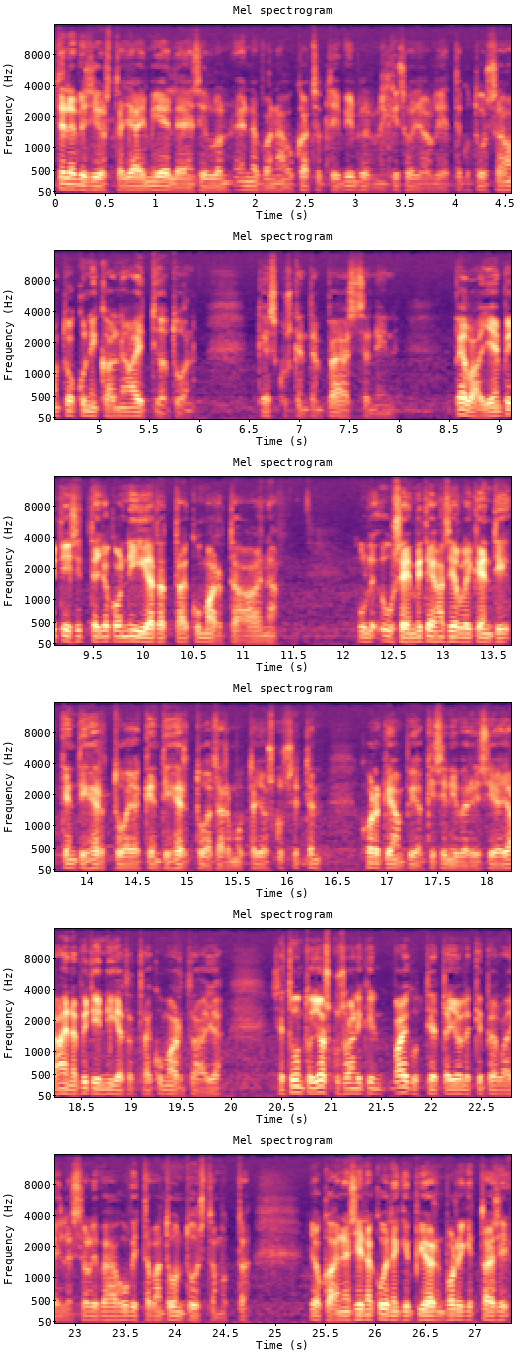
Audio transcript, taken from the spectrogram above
televisiosta jäi mieleen silloin ennen vanhaa, kun katsottiin Wimbledonin kisoja, oli, että kun tuossa on tuo kuninkaallinen aitio tuon keskuskentän päässä, niin pelaajien piti sitten joko niiata tai kumartaa aina. Useimmitenhan siellä oli kenti, kenti herttua ja kenti herttuatar, mutta joskus sitten korkeampiakin siniverisiä ja aina piti niiata tai kumartaa ja se tuntui joskus ainakin vaikutti, että joillekin pelaajille se oli vähän huvittavan tuntuista, mutta jokainen siinä kuitenkin, Björn Borikin taisi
